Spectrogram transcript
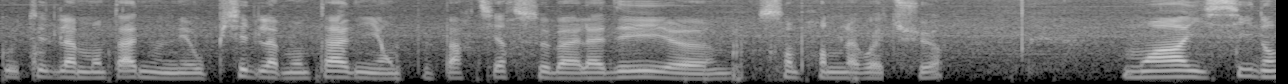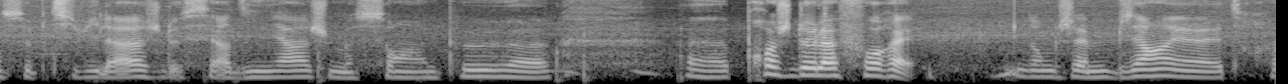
côté de la montagne, on est au pied de la montagne et on peut partir se balader sans prendre la voiture. Moi, ici, dans ce petit village de Sardinia, je me sens un peu euh, euh, proche de la forêt. Donc j'aime bien être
